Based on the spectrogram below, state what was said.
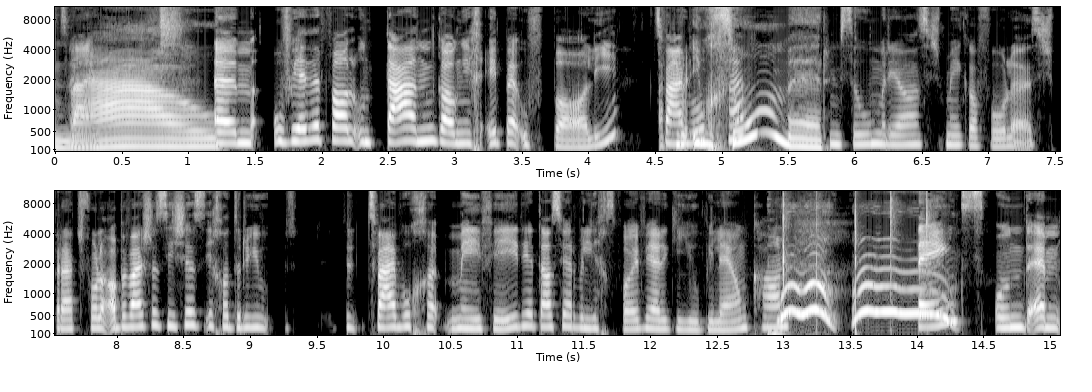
uns zwei. Genau. Ähm, auf jeden Fall. Und dann gehe ich eben auf Bali. Zwei Aber im Wochen. Sommer? Im Sommer, ja, es ist mega voll. Es ist voll. Aber weißt du, was ist es? Ich habe drei, zwei Wochen mehr Ferien dieses Jahr, weil ich das fünfjährige Jubiläum hatte. Thanks. Und ähm,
